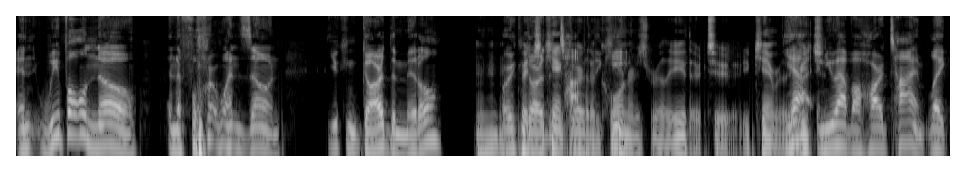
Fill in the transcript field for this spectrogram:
and we've all know in the four one zone, you can guard the middle, mm-hmm. Or you can but you guard the can't top guard of the, the key. corners really either. Too, you can't really. yeah, and it. you have a hard time. Like,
